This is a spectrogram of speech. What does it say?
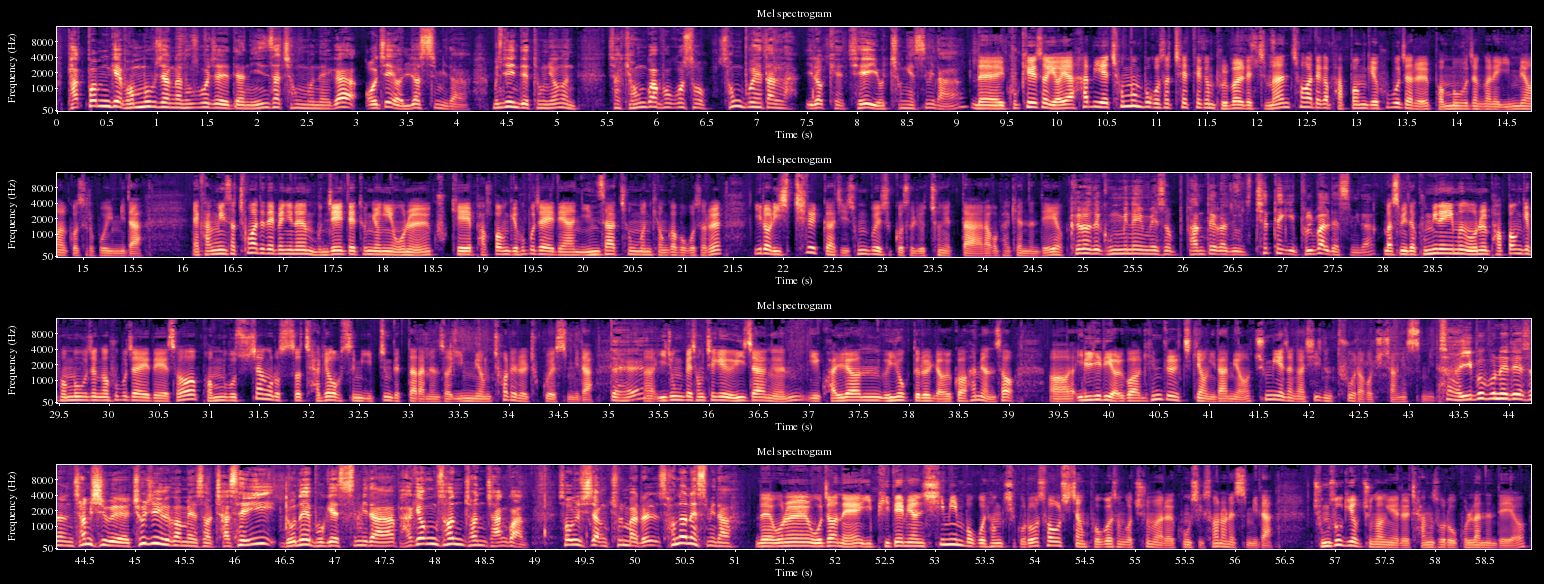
박범계 법무부 장관 후보자에 대한 인사청문회가 어제 열렸습니다. 문재인 대통령은 자 경과 보고서 송부해달라 이렇게 재요청했습니다. 네, 국회에서 여야 합의의 청문 보고서 채택은 불발됐지만 청와대가 박범계 후보자를 법무부 장관에 임명할 것으로 보입니다. 네, 강민서 청와대 대변인은 문재인 대통령이 오늘 국회에 박범계 후보자에 대한 인사청문 경과 보고서를 1월 27일까지 송부해 줄 것을 요청했다라고 밝혔는데요. 그런데 국민의힘에서 반대가지고 채택이 불발됐습니다. 맞습니다. 국민의힘은 오늘 박범계 법무부 장관 후보자에 대해서 법무부 수장으로서 자격 없음이 입증됐다라면서 임명 철회를 촉구했습니다. 네. 어, 이종배 정책위 의장은 이 관련 의혹들을 열거하면서 어, 일일이 열거하기 힘들 지경이라며 추미애 장관 시즌 2라고 주장했습니다. 자, 이 부분에 대해서는 잠시 후에 초지일검에서 자 자세히 논해 보겠습니다. 박영선 전 장관 서울시장 출마를 선언했습니다. 네, 오늘 오전에 이 비대면 시민 보고 형식으로 서울시장 보궐선거 출마를 공식 선언했습니다. 중소기업 중앙회를 장소로 골랐는데요.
